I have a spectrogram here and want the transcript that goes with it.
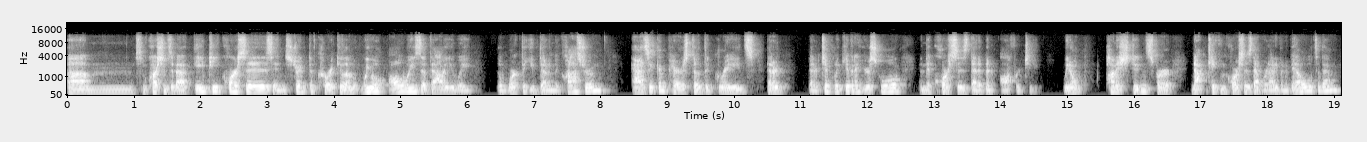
Um, some questions about AP courses and strength of curriculum. We will always evaluate the work that you've done in the classroom as it compares to the grades that are that are typically given at your school and the courses that have been offered to you. We don't punish students for not taking courses that were not even available to them.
